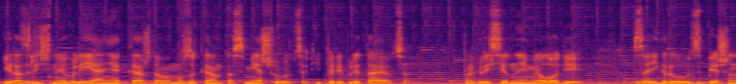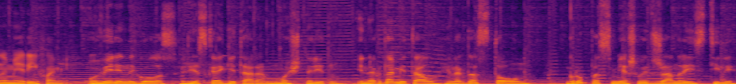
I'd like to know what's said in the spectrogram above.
и различные влияния каждого музыканта смешиваются и переплетаются. Прогрессивные мелодии заигрывают с бешеными рифами. Уверенный голос, резкая гитара, мощный ритм. Иногда металл, иногда стоун. Группа смешивает жанры и стили.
